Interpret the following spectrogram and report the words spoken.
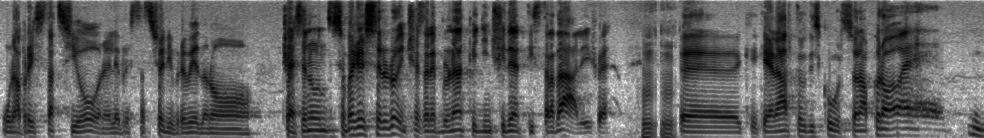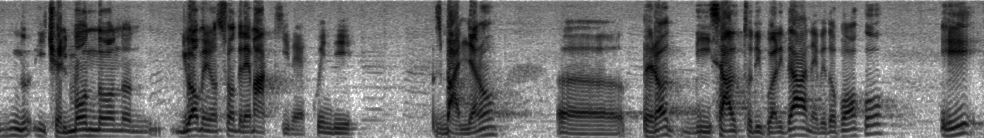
una prestazione, le prestazioni prevedono, cioè se non se facessero errori non ci sarebbero neanche gli incidenti stradali, cioè, eh, che, che, è un altro discorso, no? però è, cioè, il mondo, non, gli uomini non sono delle macchine, quindi sbagliano, eh, però di salto di qualità ne vedo poco e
